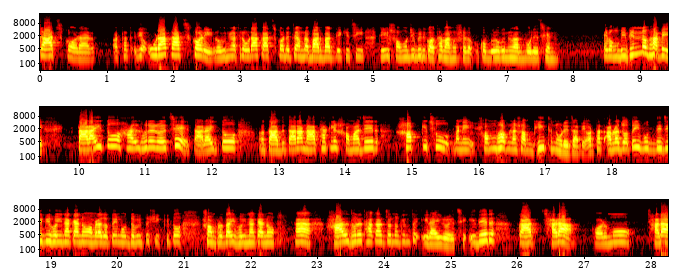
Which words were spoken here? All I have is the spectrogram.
কাজ করার। অর্থাৎ যে ওরা কাজ করে, রবীন্দ্রনাথের ওরা কাজ করে যে আমরা বারবার দেখেছি যে এই শ্রমজীবীর কথা মানুষের, রবীন্দ্রনাথ বলেছেন। এবং বিভিন্নভাবে তারাই তো হাল ধরে রয়েছে, তারাই তো তারা না থাকলে সমাজের সব কিছু মানে সম্ভব না, সব ভিত নড়ে যাবে। অর্থাৎ আমরা যতই বুদ্ধিজীবী হই না কেন, আমরা যতই মধ্যবিত্ত, শিক্ষিত সম্প্রদায় হই না কেন হ্যাঁ হাল ধরে থাকার জন্য কিন্তু এরাই রয়েছে। এদের কাজ ছাড়া, কর্ম ছাড়া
